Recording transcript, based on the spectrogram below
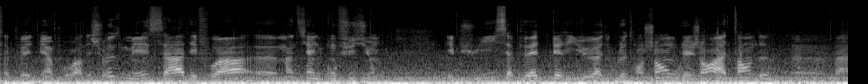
ça, peut être bien pour voir des choses, mais ça des fois maintient une confusion. Et puis ça peut être périlleux à double tranchant où les gens attendent bah,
